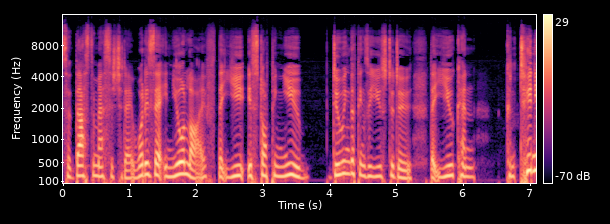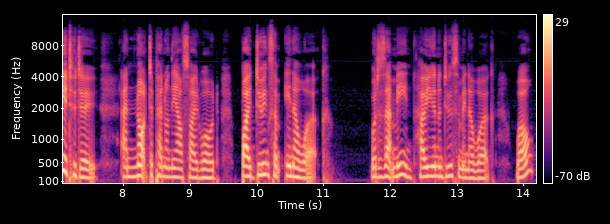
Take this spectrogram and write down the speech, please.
So that's the message today. What is there in your life that you is stopping you doing the things you used to do that you can continue to do and not depend on the outside world by doing some inner work what does that mean? How are you going to do some inner work? Well,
